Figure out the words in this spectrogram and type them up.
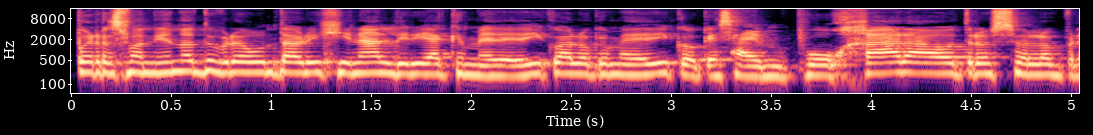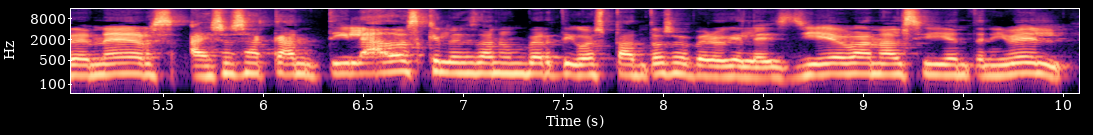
pues respondiendo a tu pregunta original, diría que me dedico a lo que me dedico, que es a empujar a otros solopreneurs a esos acantilados que les dan un vértigo espantoso, pero que les llevan al siguiente nivel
